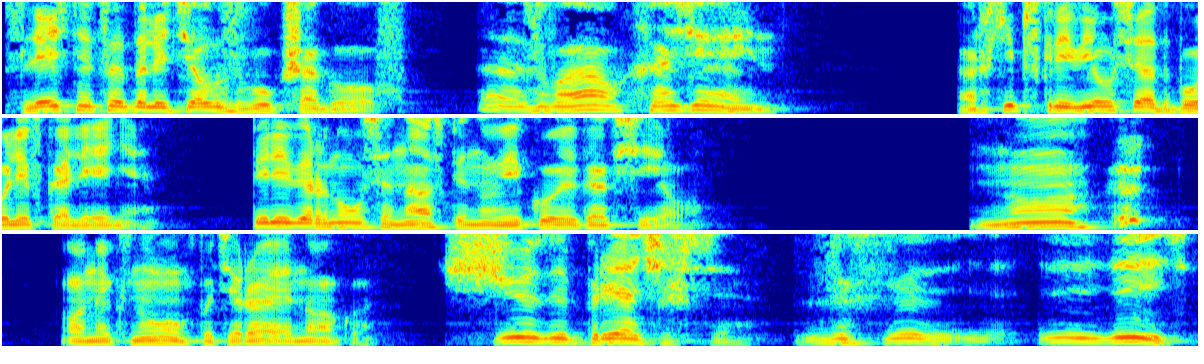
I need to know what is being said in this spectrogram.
С лестницы долетел звук шагов. «Звал хозяин». Архип скривился от боли в колене. Перевернулся на спину и кое-как сел. «Ну...» Он икнул, потирая ногу. «Чё ты прячешься? Заходить!»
